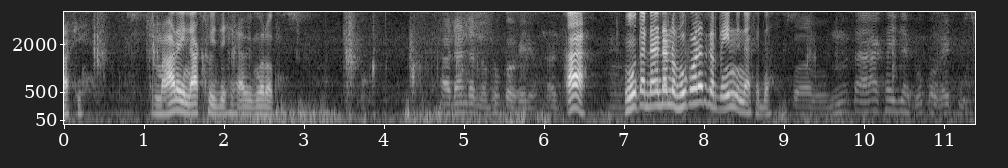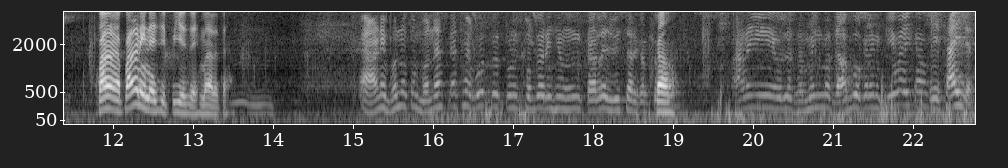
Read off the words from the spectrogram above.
નાખી. મારે નાખવી છે આવી મરબ. આ દાંડરનો ભૂકો કર્યો. આ હું તો દાંડાનો ભૂકો નથી કરતો એને નાખી દઉં. હું તો આ ખાઈ જાય ભૂકો પાણી ને જે પીએ જાય મારે તો. આ આને ભનો તો બનાસકાંઠા બોલ તો તને ખબર છે હું કાલે જ વિચાર કરતો. આને ઓલો જમીનમાં દાબો કરીને કેવાય કામ? એ સાઇલેસ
